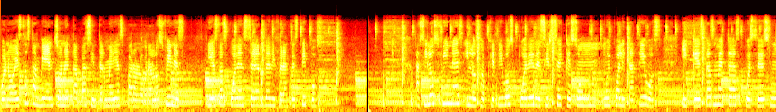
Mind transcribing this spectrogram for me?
Bueno, estas también son etapas intermedias para lograr los fines y estas pueden ser de diferentes tipos. Así los fines y los objetivos puede decirse que son muy cualitativos y que estas metas pues es un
